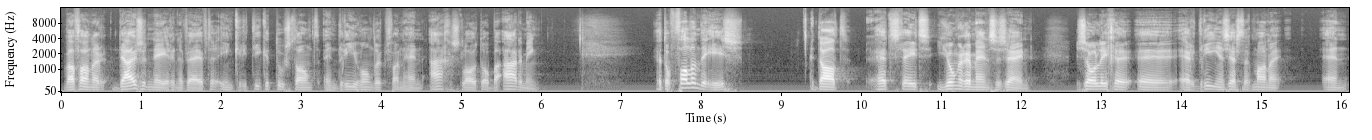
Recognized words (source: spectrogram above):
Waarvan er 1059 in kritieke toestand en 300 van hen aangesloten op beademing. Het opvallende is dat het steeds jongere mensen zijn. Zo liggen er 63 mannen en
